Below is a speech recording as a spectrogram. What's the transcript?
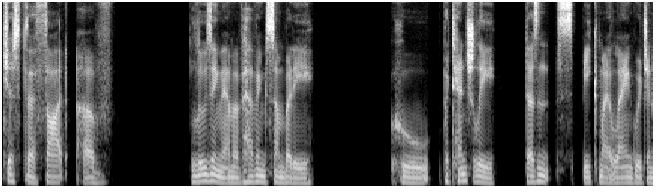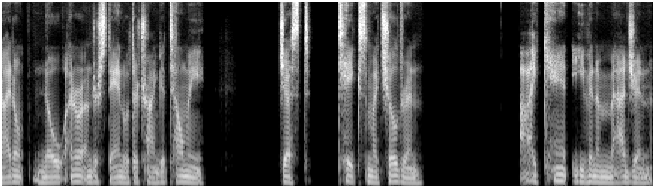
Just the thought of losing them, of having somebody who potentially doesn't speak my language and I don't know, I don't understand what they're trying to tell me, just takes my children. I can't even imagine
